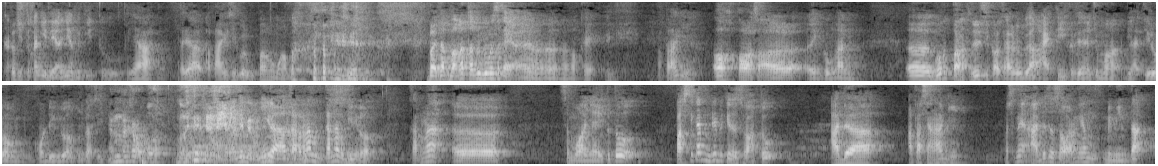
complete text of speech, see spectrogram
ka- itu kan idealnya begitu. Ya, tadi apalagi sih gue lupa ngomong apa. Banyak banget tapi gue masih kayak eh, eh, eh, oke. Apalagi ya oh kalau soal lingkungan eh gue kurang setuju sih kalau saya bilang IT kerjanya cuma di IT doang coding doang enggak sih Emang mereka robot. Hewannya memang iya. Enggak, karena karena begini loh. Karena eh, semuanya itu tuh pasti kan dia bikin sesuatu ada atasnya lagi. Maksudnya ada seseorang yang meminta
